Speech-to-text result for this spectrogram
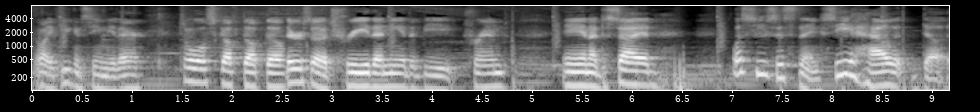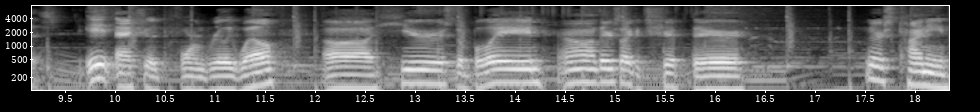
like you can see me there. It's a little scuffed up though. There's a tree that needed to be trimmed and I decided, let's use this thing, see how it does. It actually performed really well. Uh, here's the blade. Uh, there's like a chip there. There's tiny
